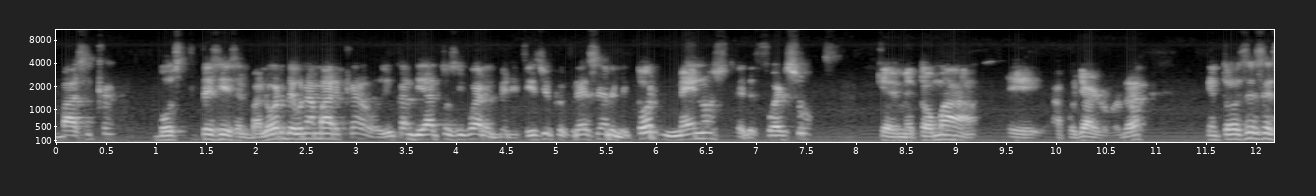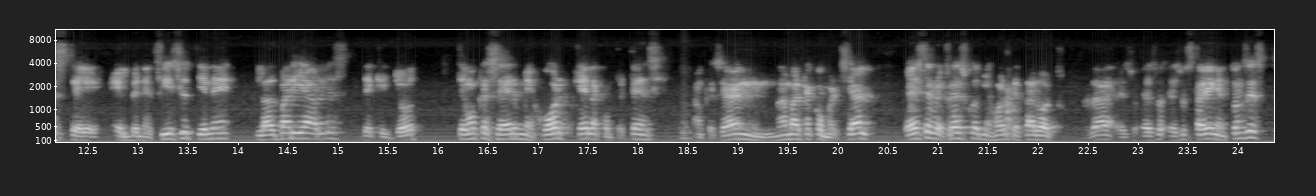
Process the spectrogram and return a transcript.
básica, vos decís el valor de una marca o de un candidato es igual al beneficio que ofrece al elector menos el esfuerzo que me toma eh, apoyarlo, ¿verdad? Entonces, este, el beneficio tiene las variables de que yo tengo que ser mejor que la competencia, aunque sea en una marca comercial. Este refresco es mejor que tal otro, ¿verdad? Eso, eso, eso está bien. Entonces,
